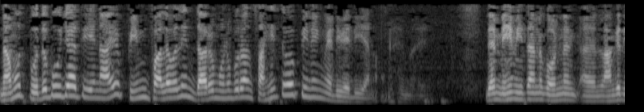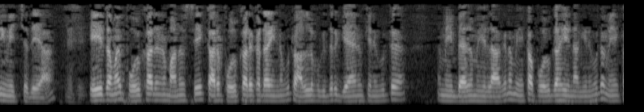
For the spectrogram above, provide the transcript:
නමුත් පුද පූජා තියෙන අය පින් ඵල වලින් දරු මුණුබුරන් සහිතව පිනෙන් වැඩි වැඩි යනවා. දැන් මෙහෙම හිතන්නකො ඔන්න ළඟදින් වෙච්ච දෙයක්. ඒ තමයි පොල් කඩන මිනිස්සෙක් අර පොල් කඩ කඩ ඉන්නකොට අල්ලපු ගෙදර ගෑනු කෙනෙකුට මේ බැලම හෙලාගෙන මේක පොල් ගහේ නගිනකොට මේක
